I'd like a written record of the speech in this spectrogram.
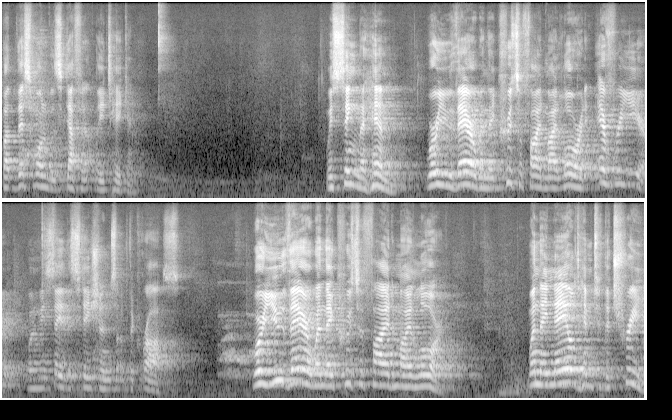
but this one was definitely taken. We sing the hymn. Were you there when they crucified my Lord every year when we say the stations of the cross? Were you there when they crucified my Lord? When they nailed him to the tree?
